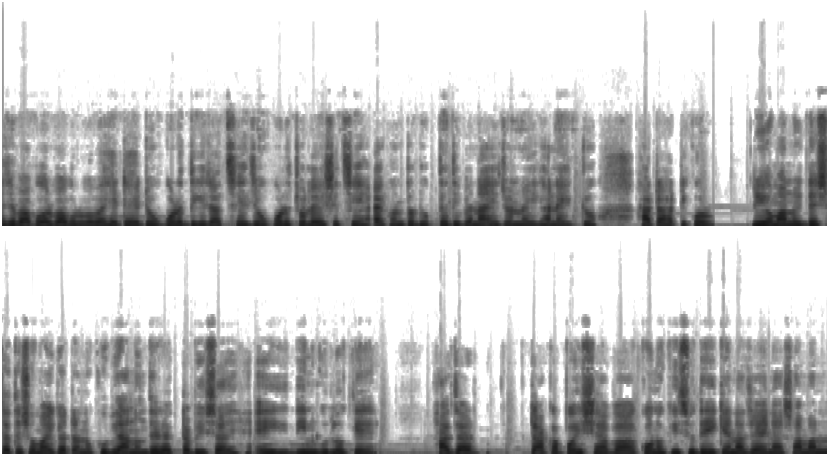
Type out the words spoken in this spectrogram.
এই যে বাবু আর বাবুর বাবা হেঁটে হেঁটে উপরের দিকে যাচ্ছে যে উপরে চলে এসেছি, এখন তো ঢুকতে দিবে না এই জন্য এখানে একটু হাঁটাহাঁটি করব। প্রিয় মানুষদের সাথে সময় কাটানো খুবই আনন্দের একটা বিষয়। এই দিনগুলোকে হাজার টাকা পয়সা বা কোনো কিছু দেই কেনা যায় না, সামান্য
